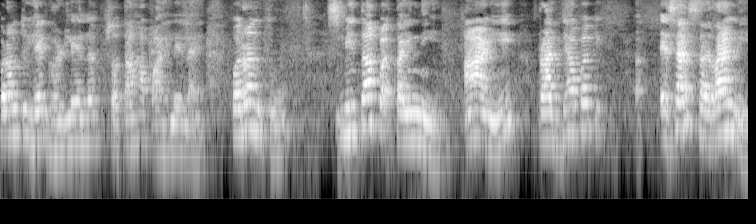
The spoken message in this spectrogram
परंतु हे घडलेलं स्वतः पाहिलेलं आहे. परंतु स्मिता ताईंनी आणि प्राध्यापक एस आर सरांनी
